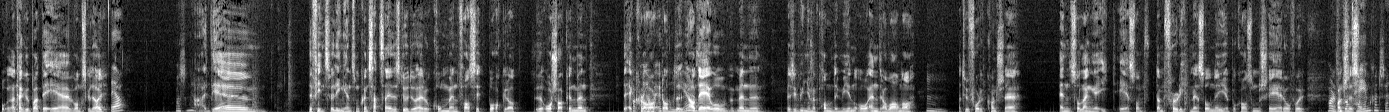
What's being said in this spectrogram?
på Jeg tenker jo på at det er vanskeligere. Ja. Ja. Nei, det Det fins vel ingen som kan sette seg i det studioet her og komme med en fasit på akkurat eh, årsaken, men det er det klart at Ja, altså? det er jo Men eh, hvis vi begynner med pandemien og endra vaner Mm. Jeg tror folk kanskje enn så lenge ikke er så De følger ikke med så nøye på hva som skjer, og for Har du fått kanskje gått hjem, kanskje?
